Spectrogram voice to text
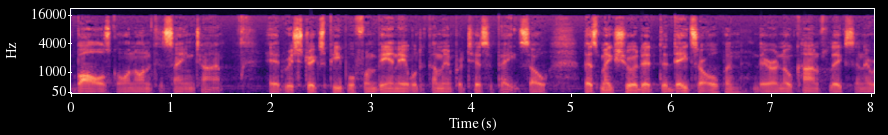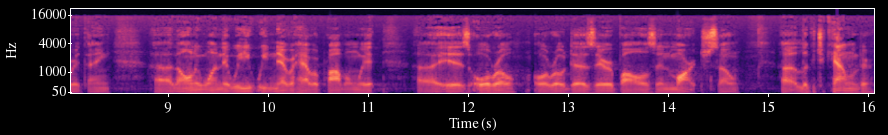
balls going on at the same time. It restricts people from being able to come and participate. So let's make sure that the dates are open. There are no conflicts and everything. Uh, the only one that we, we never have a problem with uh, is Oro. Oro does their balls in March. So uh, look at your calendar,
